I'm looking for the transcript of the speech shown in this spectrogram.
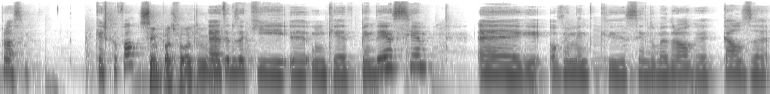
Próximo. Queres que eu fale? Sim, podes falar tu. Ah, temos aqui ah, um que é a dependência. Ah, obviamente que sendo uma droga causa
